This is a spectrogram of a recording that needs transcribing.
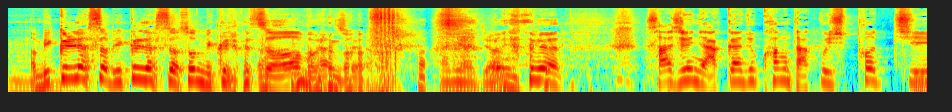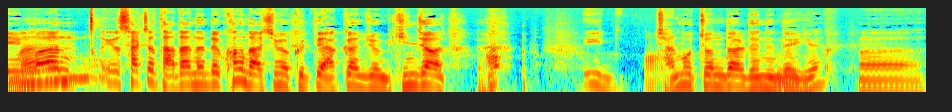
예. 아, 미끌렸어, 미끌렸어, 손 미끌렸어. 뭐 이런 거. 많이 하죠. 왜냐면 사실은 약간 좀 쾅 닫고 싶었지만 살짝 닫았는데 쾅 닫으면 그때 약간 좀 긴장. 어, 이 잘못 전달됐는데 이게. 어,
